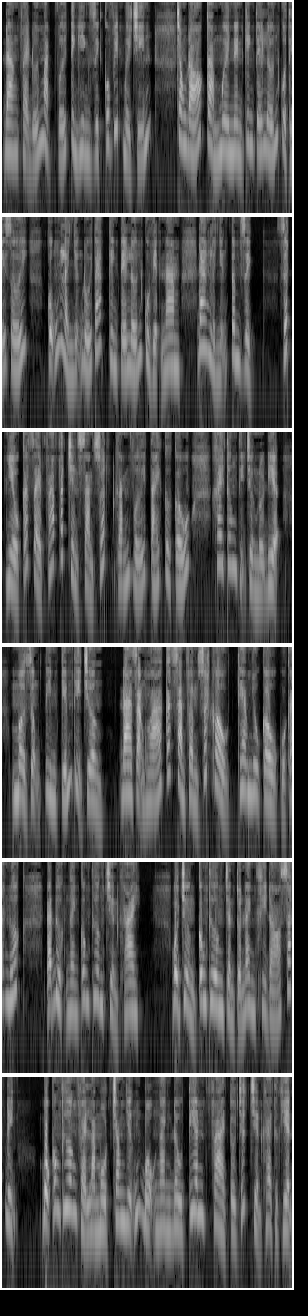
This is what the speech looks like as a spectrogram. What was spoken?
đang phải đối mặt với tình hình dịch COVID-19, trong đó cả 10 nền kinh tế lớn của thế giới cũng là những đối tác kinh tế lớn của Việt Nam đang là những tâm dịch rất nhiều các giải pháp phát triển sản xuất gắn với tái cơ cấu, khai thông thị trường nội địa, mở rộng tìm kiếm thị trường, đa dạng hóa các sản phẩm xuất khẩu theo nhu cầu của các nước đã được ngành công thương triển khai. Bộ trưởng Công Thương Trần Tuấn Anh khi đó xác định Bộ Công Thương phải là một trong những bộ ngành đầu tiên phải tổ chức triển khai thực hiện,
